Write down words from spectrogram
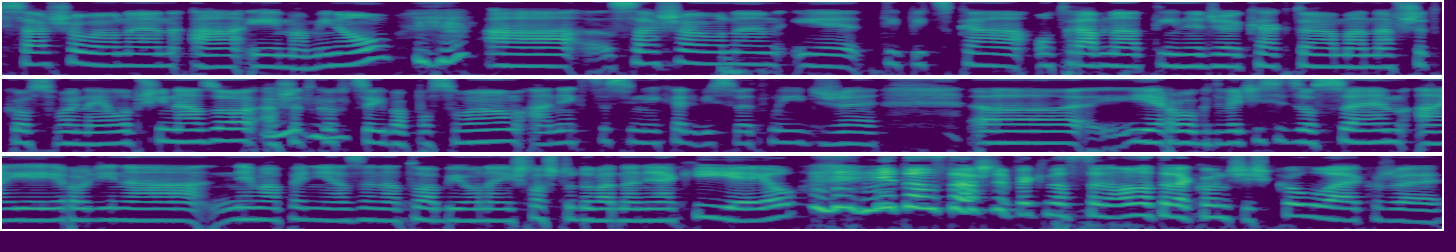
Saša Ronan a jej maminou. Mhm. A Saša Ronan je typická otravná tínedžerka, ktorá má na všetko svoj najlepší názor a všetko Mhm. chce iba po svojom a nechce si nechať vysvetliť, že uh, je rok 2008 a jej rodina nemá peniaze na to, aby ona išla študovať na nejaký Yale. je tam strašne pekná scéna. Ona teda končí školu a akože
